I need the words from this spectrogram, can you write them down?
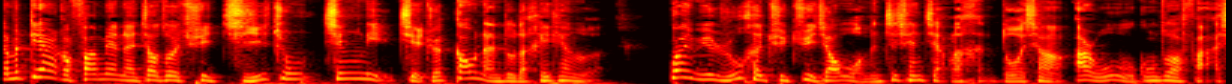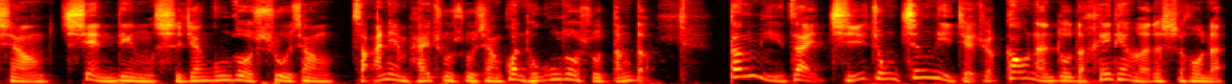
那么第二个方面呢，叫做去集中精力解决高难度的黑天鹅。关于如何去聚焦，我们之前讲了很多，像二五五工作法，像限定时间工作数，像杂念排除术，像罐头工作数等等。当你在集中精力解决高难度的黑天鹅的时候呢，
